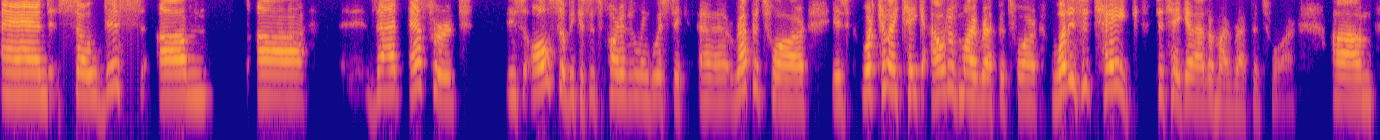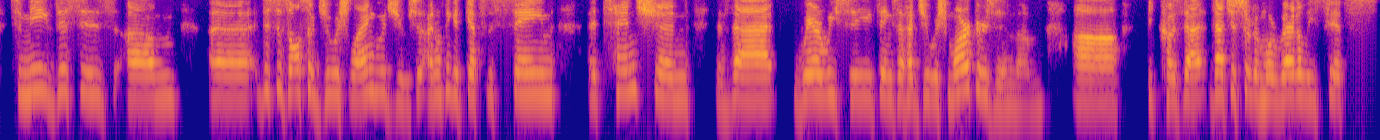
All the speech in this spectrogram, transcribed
And so this, um, uh, that effort is also because it's part of the linguistic uh, repertoire is what can I take out of my repertoire? What does it take to take it out of my repertoire? Um, to me, this is um, uh, this is also Jewish language use. I don't think it gets the same attention that where we see things that have Jewish markers in them, uh, because that that just sort of more readily fits,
